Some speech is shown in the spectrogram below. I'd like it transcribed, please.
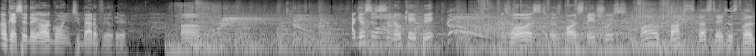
Okay, so they are going to Battlefield here. Um, I guess this is an okay pick, as well as as far as stage choice. One of Fox's best stages, but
